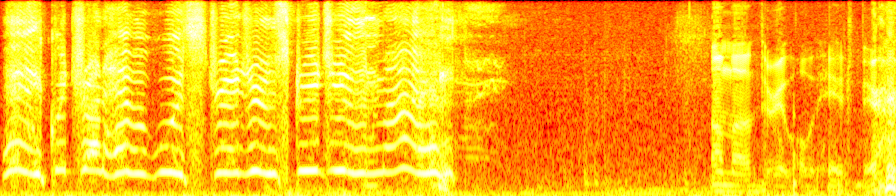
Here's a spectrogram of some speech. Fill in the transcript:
Hey, quit trying to have a voice stranger and screechier than mine! I'm a very well behaved bear.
